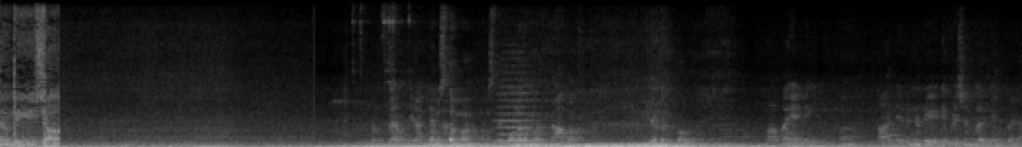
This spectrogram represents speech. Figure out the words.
शमीशा నమస్కారం అండి డాక్టర్ నమస్తే గారు. అమ్మా నమస్తే బాగున్నారమ్మా ఆ, బాగున్నాను. ఏంటంటే ప్రాబ్లం మా అబ్బాయి అండి ఆరు నెలల నుండి డిప్రెషన్కి వెళ్ళిపోయా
